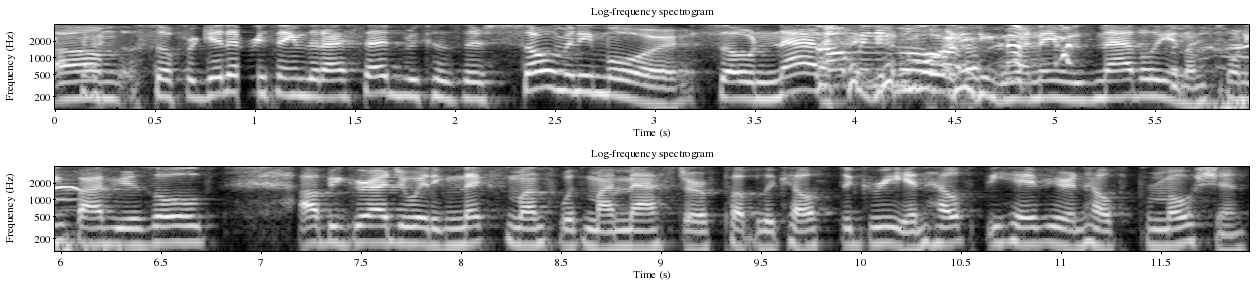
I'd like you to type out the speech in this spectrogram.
Um, so forget everything that I said because there's so many more. So Natalie, many good more. morning. My name is Natalie and I'm 25 years old. I'll be graduating next month with my Master of Public Health degree in Health Behavior and Health Promotion.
